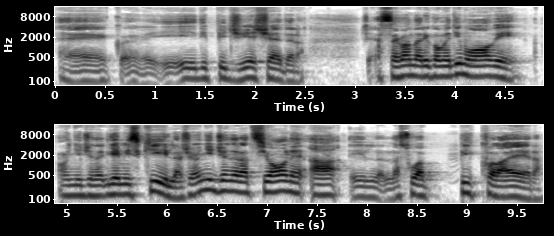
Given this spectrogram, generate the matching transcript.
eh, i DPG, eccetera. Cioè, a seconda di come ti muovi, ogni gener- gli emiskill, cioè ogni generazione ha il, la sua piccola era.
